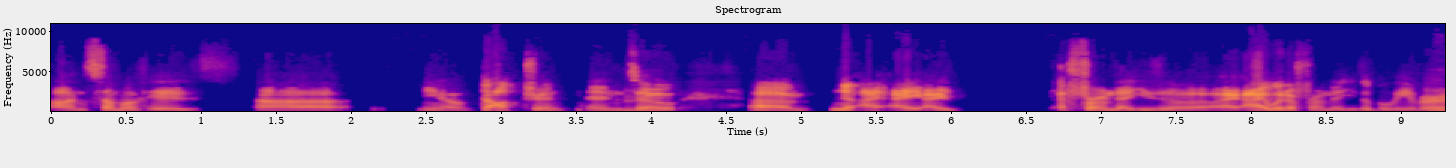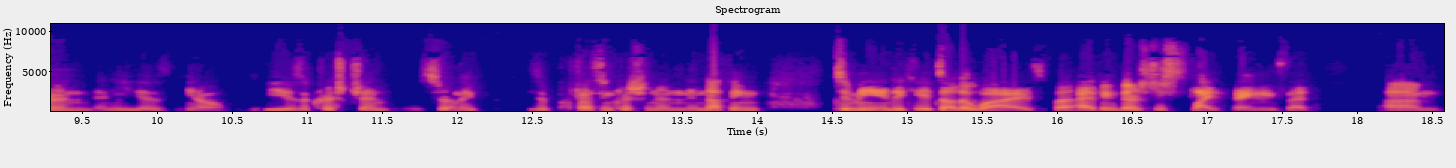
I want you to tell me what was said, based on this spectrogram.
on some of his uh, you know doctrine, and mm-hmm. so um, no, I, I, I, affirm that he's a. I, I would affirm that he's a believer, mm-hmm. and and he is you know he is a Christian. He's certainly he's a professing Christian, and, and, nothing to me indicates otherwise. But I think there's just slight things that um,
